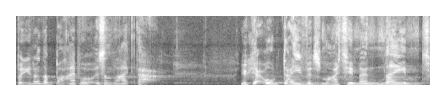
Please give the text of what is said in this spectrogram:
But you know, the Bible isn't like that. You get all David's mighty men named,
